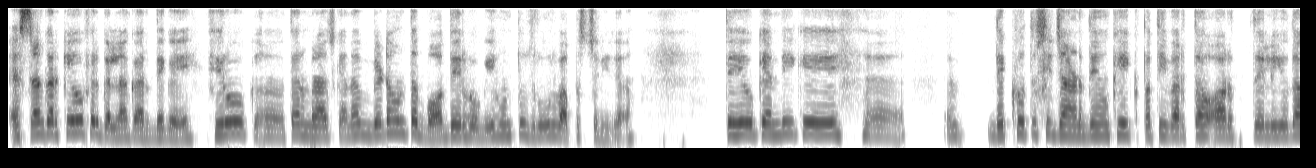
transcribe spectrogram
ਇਸ ਤਰ੍ਹਾਂ ਕਰਕੇ ਉਹ ਫਿਰ ਗੱਲਾਂ ਕਰਦੇ ਗਏ। ਫਿਰ ਉਹ ਧਰਮਰਾਜ ਕਹਿੰਦਾ, ਬੇਟਾ, ਹੁਣ ਤਾਂ ਬਹੁਤ ਦੇਰ ਹੋ ਗਈ, ਹੁਣ ਤੂੰ ਜ਼ਰੂਰ ਵਾਪਸ ਚਲੀ ਜਾ। ਤੇ ਉਹ ਕਹਿੰਦੀ ਕਿ ਦੇਖੋ, ਤੁਸੀਂ ਜਾਣਦੇ ਹੋ ਕਿ ਇੱਕ ਪਤੀਵਰਤਾ ਔਰਤ ਦੇ ਲਈ ਉਹਦਾ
